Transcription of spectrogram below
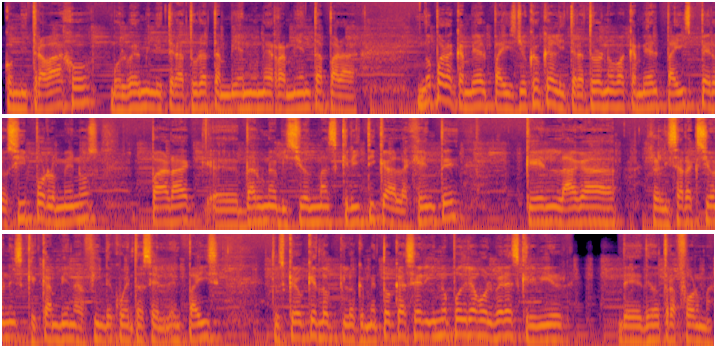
con mi trabajo, volver mi literatura también una herramienta para no para cambiar el país, yo creo que la literatura no va a cambiar el país, pero sí por lo menos para eh, dar una visión más crítica a la gente, que él haga realizar acciones que cambien a fin de cuentas el, país. Entonces creo que es lo, que me toca hacer y no podría volver a escribir de, de otra forma.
